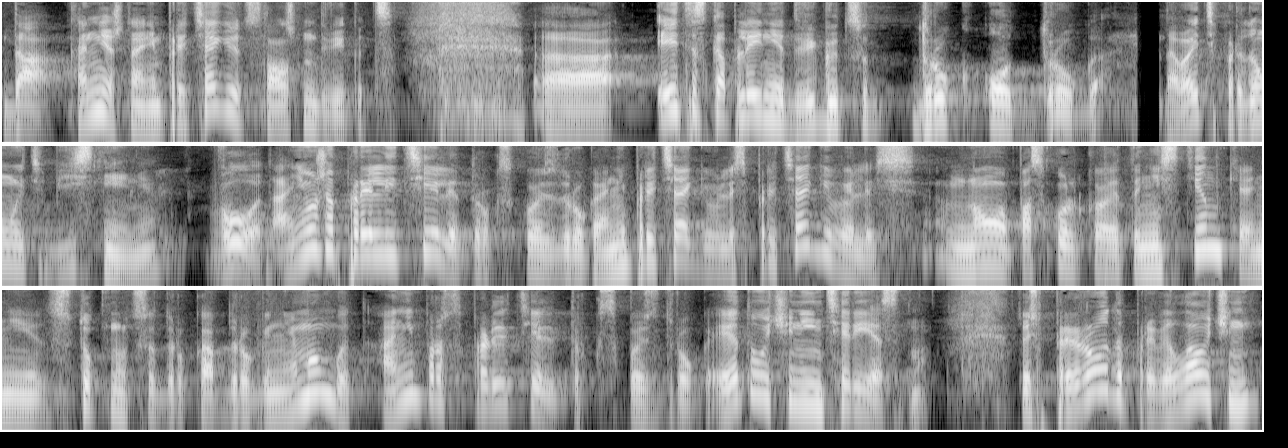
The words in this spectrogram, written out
Да, конечно, они притягиваются, должны двигаться. А, эти скопления двигаются друг от друга. Давайте придумать объяснение. Вот, они уже пролетели друг сквозь друга, они притягивались, притягивались, но поскольку это не стенки, они стукнуться друг об друга не могут, они просто пролетели друг сквозь друга. И это очень интересно. То есть природа провела очень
